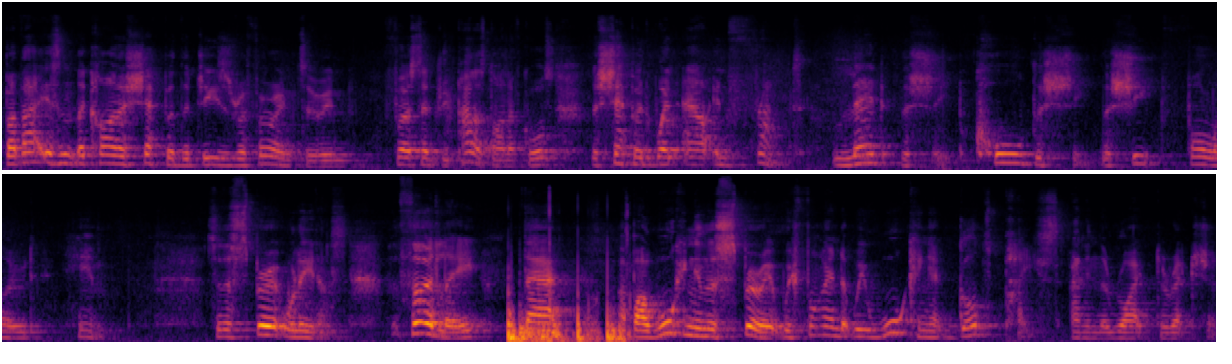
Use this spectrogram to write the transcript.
But that isn't the kind of shepherd that Jesus is referring to. In first century Palestine, of course, the shepherd went out in front, led the sheep, called the sheep. The sheep followed him. So the Spirit will lead us. Thirdly, that by walking in the Spirit, we find that we're walking at God's pace and in the right direction.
